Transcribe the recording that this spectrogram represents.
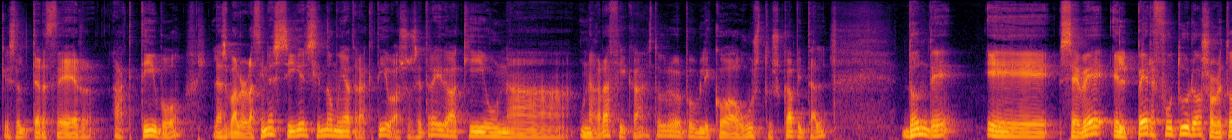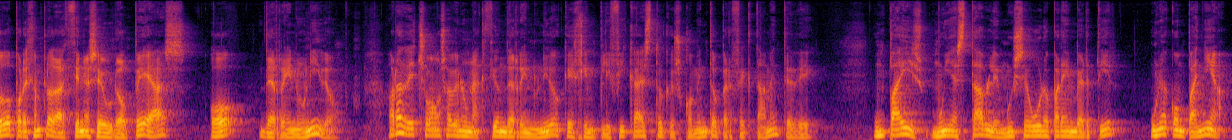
que es el tercer activo, las valoraciones siguen siendo muy atractivas. Os he traído aquí una, una gráfica, esto creo que lo publicó Augustus Capital, donde eh, se ve el PER futuro, sobre todo, por ejemplo, de acciones europeas o de Reino Unido. Ahora, de hecho, vamos a ver una acción de Reino Unido que ejemplifica esto que os comento perfectamente, de un país muy estable, muy seguro para invertir, una compañía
